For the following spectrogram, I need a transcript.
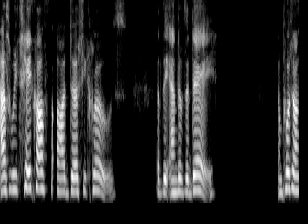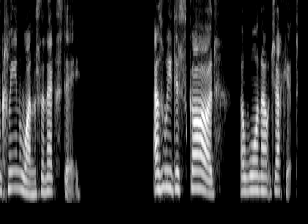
As we take off our dirty clothes at the end of the day and put on clean ones the next day, as we discard a worn out jacket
